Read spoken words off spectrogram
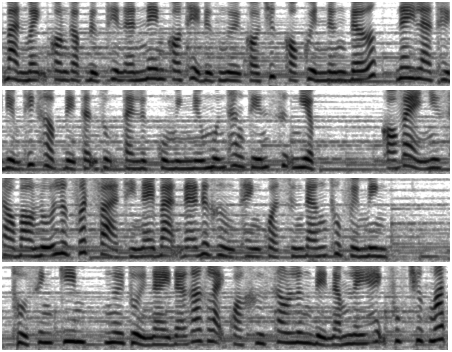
bản mệnh còn gặp được thiên ấn nên có thể được người có chức có quyền nâng đỡ. Đây là thời điểm thích hợp để tận dụng tài lực của mình nếu muốn thăng tiến sự nghiệp. Có vẻ như sau bao nỗ lực vất vả thì nay bạn đã được hưởng thành quả xứng đáng thuộc về mình. Thổ sinh kim, người tuổi này đã gác lại quá khứ sau lưng để nắm lấy hạnh phúc trước mắt.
